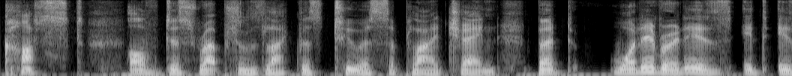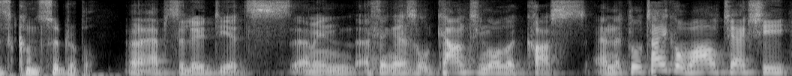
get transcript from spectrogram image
cost of disruptions like this to a supply chain. But whatever it is, it is considerable. Oh, absolutely. It's, I mean, I think that's all counting all the costs. And it will take a while to actually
